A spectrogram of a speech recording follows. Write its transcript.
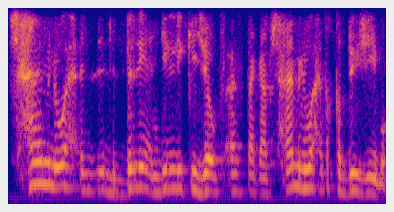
شحال من واحد الدري عندي اللي كيجاوب في انستغرام شحال من واحد قدو يجيبوا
